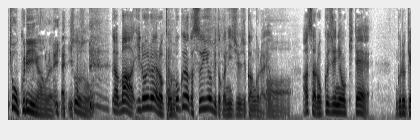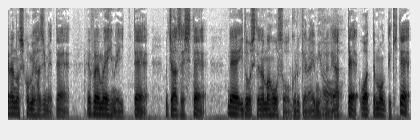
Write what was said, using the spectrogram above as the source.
超クリーンやん、俺。いやいや。そうそう。いや、まあ、いろいろやろうけど、僕なんか水曜日とか20時間ぐらいよ。あ朝6時に起きて、グルキャラの仕込み始めて、FM 愛媛行って、打ち合わせして、で、移動して生放送をグルキャラエミフレでやって、終わってモンって来て、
